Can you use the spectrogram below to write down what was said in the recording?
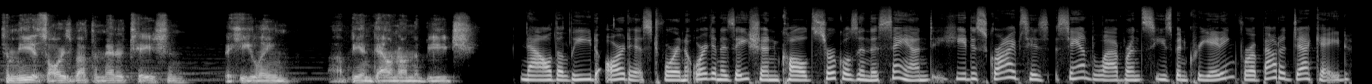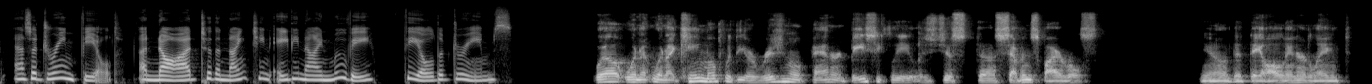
To me, it's always about the meditation, the healing, uh, being down on the beach, now the lead artist for an organization called Circles in the Sand, he describes his sand labyrinths he's been creating for about a decade as a dream field, a nod to the 1989 movie Field of Dreams. Well, when I, when I came up with the original pattern, basically it was just uh, seven spirals, you know, that they all interlinked.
